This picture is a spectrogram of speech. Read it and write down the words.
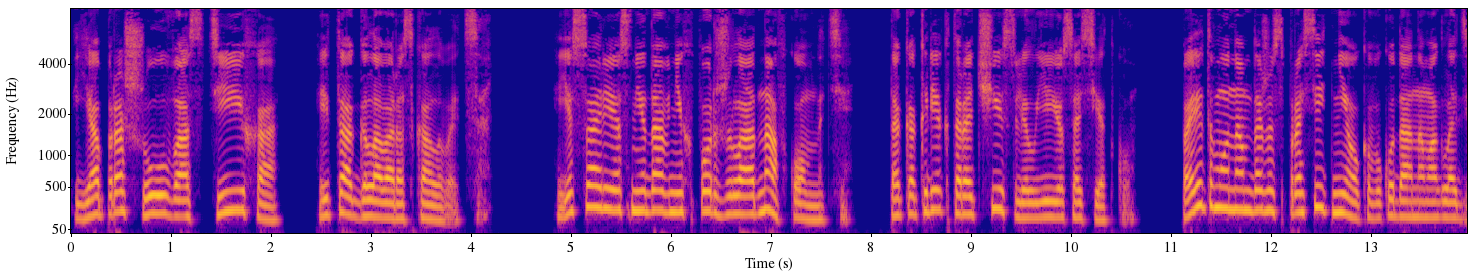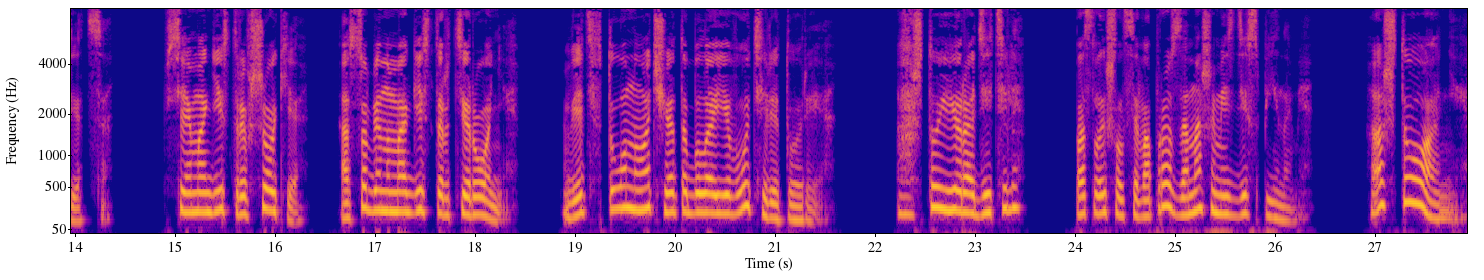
Я прошу вас, тихо!» И так голова раскалывается. Есария с недавних пор жила одна в комнате, так как ректор отчислил ее соседку. Поэтому нам даже спросить не у кого, куда она могла деться. Все магистры в шоке, особенно магистр Тирони. Ведь в ту ночь это была его территория. «А что ее родители?» — послышался вопрос за нашими с диспинами. «А что они?»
